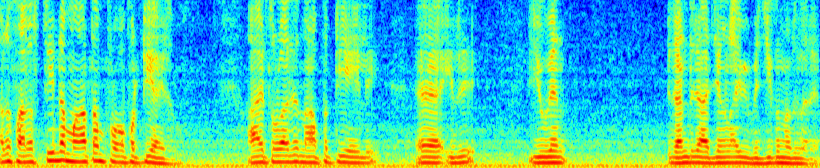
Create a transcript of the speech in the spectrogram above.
അത് ഫലസ്തീന്റെ മാത്രം പ്രോപ്പർട്ടി ആയിരുന്നു. ആയിരത്തി തൊള്ളായിരത്തി നാൽപ്പത്തി ഏഴിൽ ഇത് യു എൻ രണ്ട് രാജ്യങ്ങളായി വിഭജിക്കുന്നത് വരെ.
